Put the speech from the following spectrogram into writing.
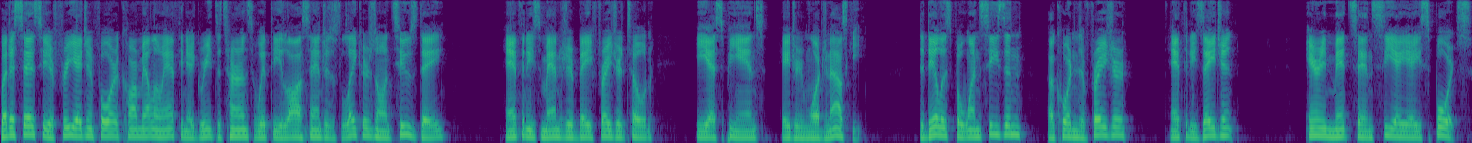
But it says here free agent forward Carmelo Anthony agreed to terms with the Los Angeles Lakers on Tuesday. Anthony's manager, Bay Frazier, told ESPN's Adrian Wojnarowski. The deal is for one season, according to Frazier. Anthony's agent, Aaron Mintz and CAA Sports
